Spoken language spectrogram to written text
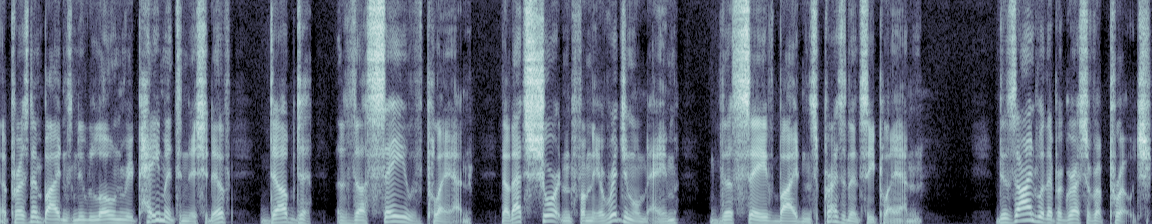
of President Biden's new loan repayment initiative dubbed the SAVE Plan. Now, that's shortened from the original name, the Save Biden's Presidency Plan. Designed with a progressive approach,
